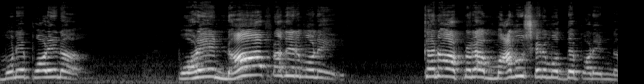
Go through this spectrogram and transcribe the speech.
মনে পড়ে না আপনাদের মনে? কেন আপনারা মানুষের মধ্যে পড়েন না?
